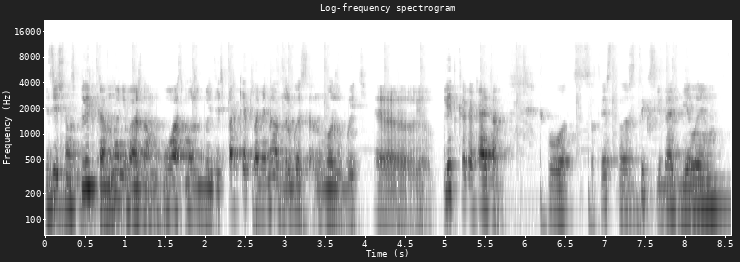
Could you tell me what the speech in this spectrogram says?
Здесь у нас плитка, но неважно, у вас может быть здесь паркет, ламинат, с другой стороны может быть э, плитка какая-то. Вот, соответственно, стык всегда делаем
